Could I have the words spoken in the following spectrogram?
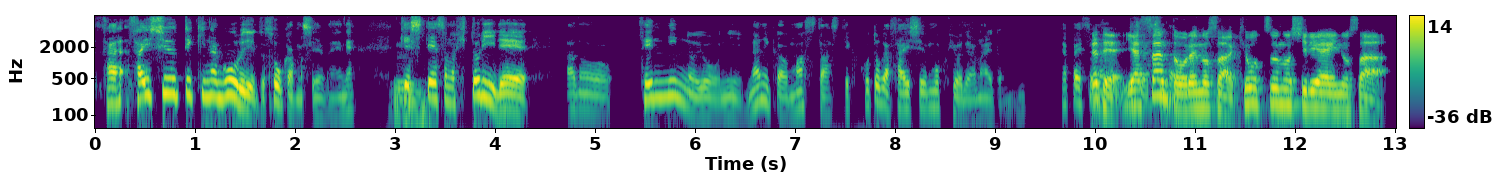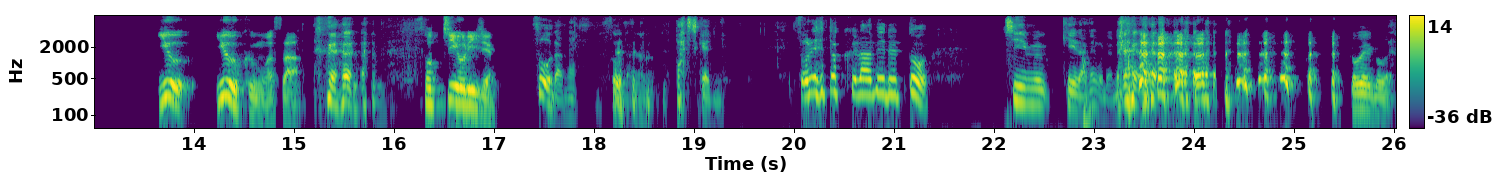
さ最終的なゴールで言うとそうかもしれないね。決してその一人で、あの、千人のように何かをマスターしていくことが最終目標ではないと思うね。やっぱりだって、やっさんと俺のさ、共通の知り合いのさ、ゆう、ゆうくんはさ、そっち寄りじゃん。そうだね。そうだね。確かにね。それと比べると、チーム系だね、俺ね。ごめんごめん。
